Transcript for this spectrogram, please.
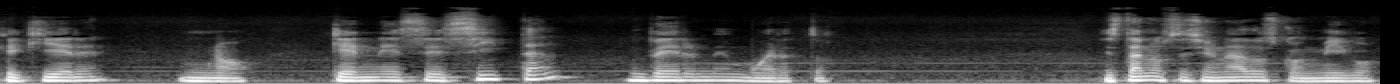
que quieren, no, que necesitan verme muerto. Están obsesionados conmigo.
